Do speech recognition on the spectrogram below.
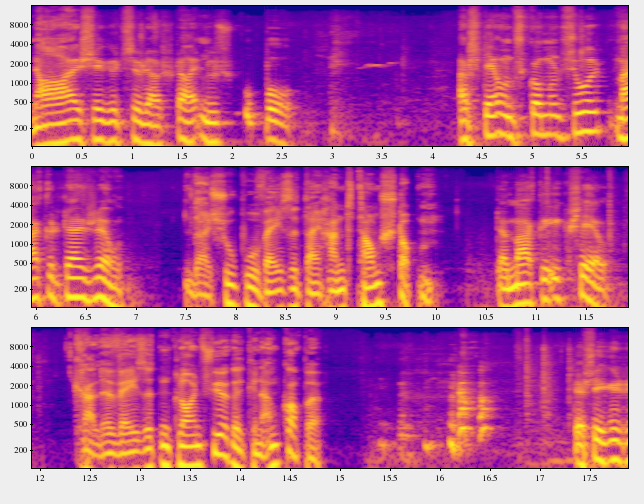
Nein, ich sage zu der Stadt eine Schupo. Als der uns kommen soll, mag er so. Der Schupo weiset die Hand taum stoppen. Da mag ich so. Kalle weiset ein klein Vögelchen am Koppe. Da zeg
